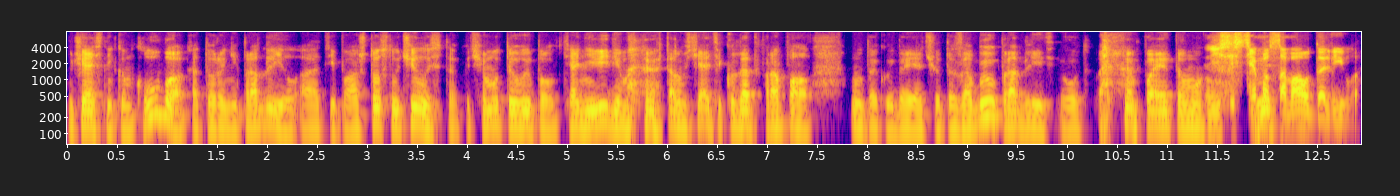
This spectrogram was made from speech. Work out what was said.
участником клуба, который не продлил, а типа, а что случилось-то, почему ты выпал, тебя не видим, там в чате куда-то пропал. Ну такой, да я что-то забыл продлить, вот, поэтому... И система сама удалила.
